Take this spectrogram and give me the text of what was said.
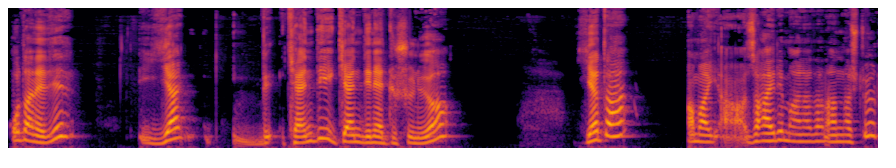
o da nedir? Ya kendi kendine düşünüyor ya da ama zahiri manadan anlaşılıyor.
